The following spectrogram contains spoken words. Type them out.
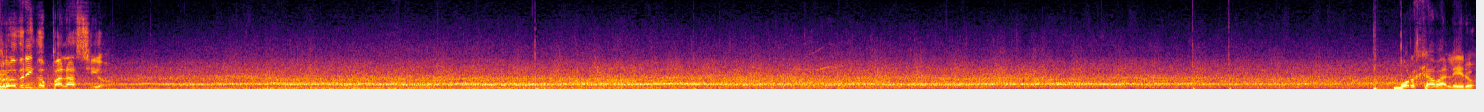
Rodrigo Palacio. Borja Valero.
